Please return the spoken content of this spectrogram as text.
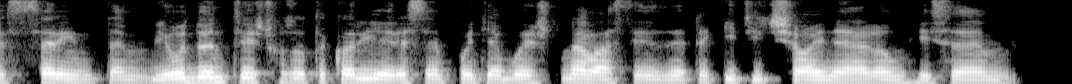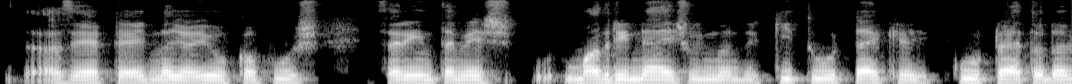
Szerintem jó döntést hozott a karrierje szempontjából, és Navaszt én ezért egy kicsit sajnálom, hiszen azért egy nagyon jó kapus szerintem, és Madridnál is úgymond, hogy kitúrták, hogy Kurtát oda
